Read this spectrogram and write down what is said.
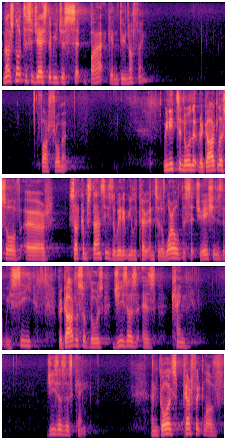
And that's not to suggest that we just sit back and do nothing. Far from it. We need to know that regardless of our circumstances, the way that we look out into the world, the situations that we see, regardless of those, Jesus is King. Jesus is King. And God's perfect love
